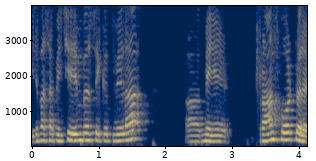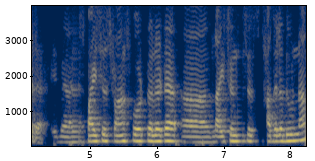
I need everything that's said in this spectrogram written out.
ඊට පස්සේ අපි චේම්බර්ස් එකතු වෙලා මේ ට්‍රන්ස්පෝර්ට් වලට ස්පයිසස් ට්‍රන්ස්පෝර්ට් වලට ලයිසන්සස් හදලා දුන්නා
